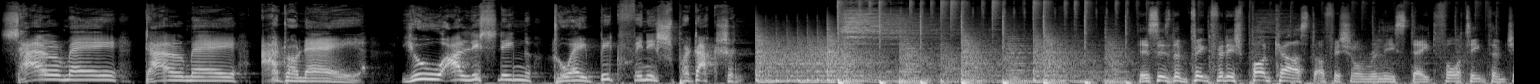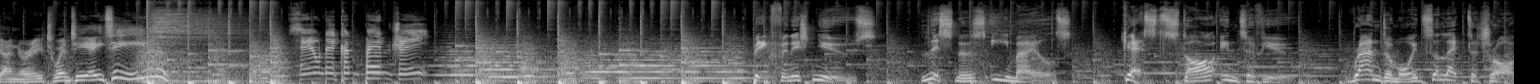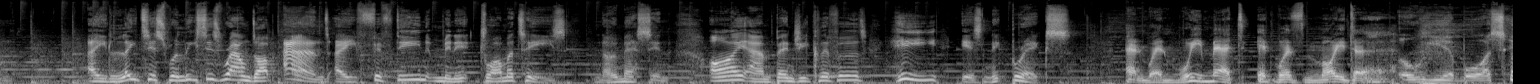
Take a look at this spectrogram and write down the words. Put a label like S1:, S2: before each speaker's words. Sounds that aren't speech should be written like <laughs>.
S1: Salme Dalme Adonai. You are listening to a Big Finish production.
S2: This is the Big Finish podcast, official release date 14th of January 2018.
S3: Hugh, Nick, and Benji.
S1: Big Finish News, listeners' emails, guest star interview, Randomoid Selectortron, a latest releases roundup, and a 15 minute drama tease. No messing. I am Benji Clifford, he is Nick Briggs.
S4: And when we met, it was Moida.
S1: Oh, yeah, boss.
